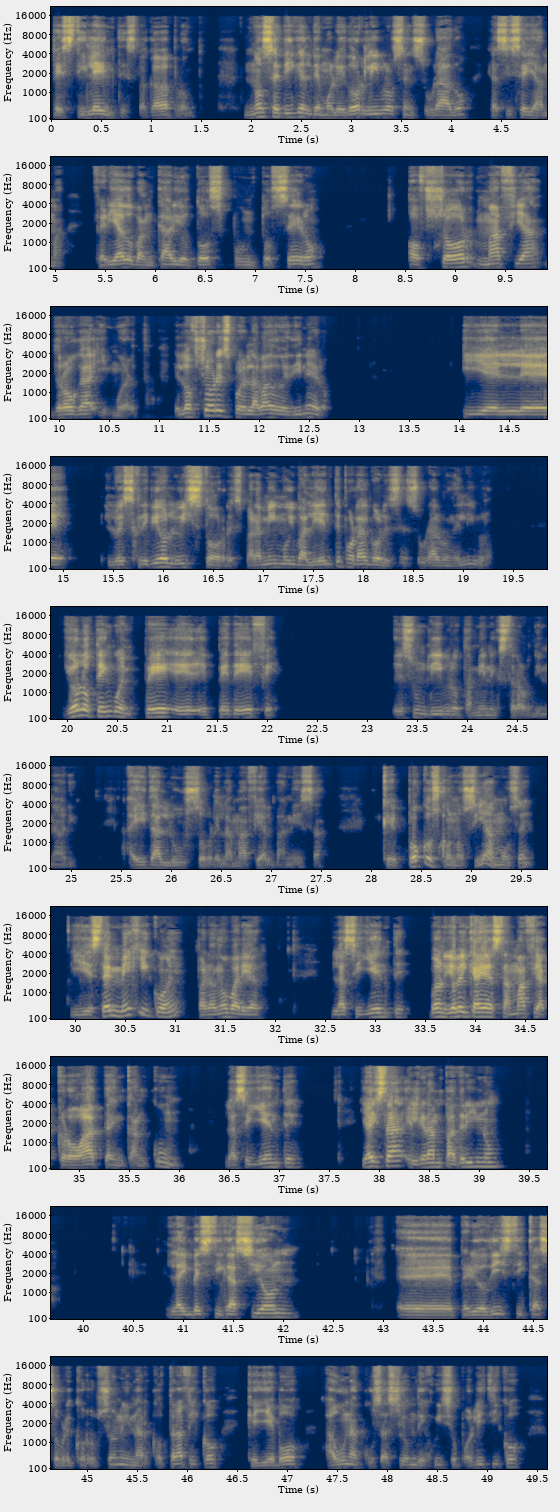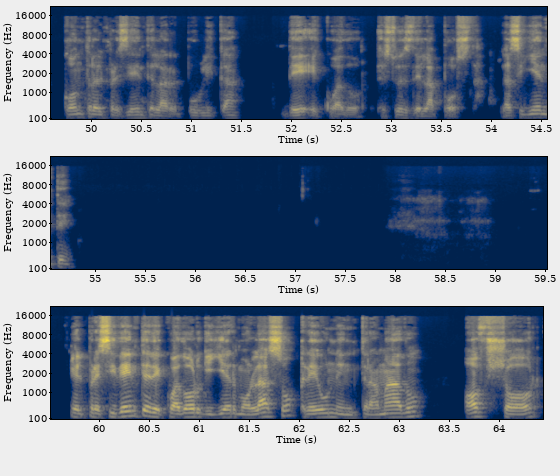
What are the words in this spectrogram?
pestilentes, acaba pronto. No se diga el demoledor libro censurado, que así se llama, Feriado Bancario 2.0, Offshore, Mafia, Droga y Muerte. El offshore es por el lavado de dinero. Y el, eh, lo escribió Luis Torres, para mí muy valiente, por algo le censuraron el libro. Yo lo tengo en PDF. Eh, es un libro también extraordinario. Ahí da luz sobre la mafia albanesa, que pocos conocíamos, ¿eh? Y está en México, ¿eh? Para no variar. La siguiente. Bueno, ya ven que hay hasta mafia croata en Cancún. La siguiente. Y ahí está el gran padrino, la investigación eh, periodística sobre corrupción y narcotráfico que llevó a una acusación de juicio político contra el presidente de la República de Ecuador. Esto es de la posta. La siguiente. El presidente de Ecuador, Guillermo Lazo, creó un entramado offshore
